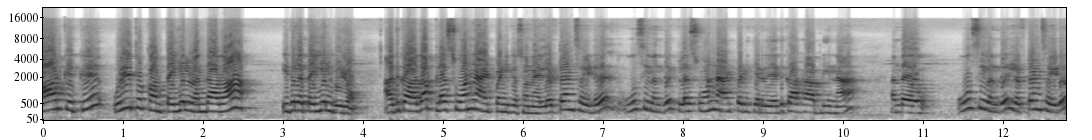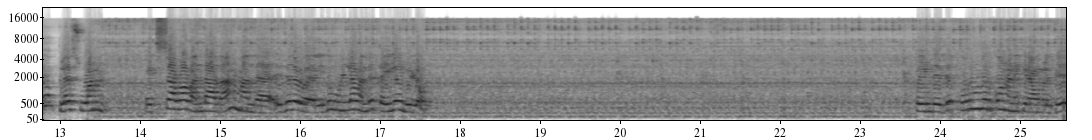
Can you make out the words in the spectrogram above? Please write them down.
மார்க்குக்கு உள்பக்கம் தையல் வந்தாதான் இதுல தையல் விழும். அதுக்காக தான் ப்ளஸ் ஒன் ஆட் பண்ணிக்க சொன்னேன். லெஃப்ட் ஹேண்ட் சைடு ஊசி வந்து ப்ளஸ் ஒன் ஆட் பண்ணிக்கிறது எதுக்காக அப்படின்னா அந்த ஊசி வந்து left hand side plus one எக்ஸ்ட்ராவாக வந்தால் தான் நம்ம அந்த இதில் இது உள்ளே வந்து தையல் விழும். இப்போ இந்த இது புரிஞ்சிருக்கும்னு நினைக்கிறேன் உங்களுக்கு.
